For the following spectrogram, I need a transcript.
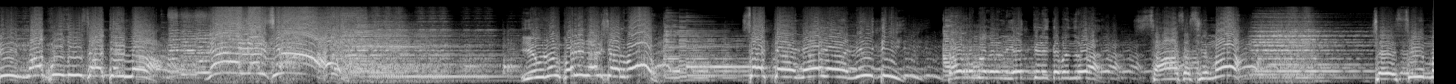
ನಿಮ್ಮ ಅಪ್ಪನಿಗೂ ಸಾಧ್ಯ ಇಲ್ಲ. ಇವನು ಬರೀ ನರ್ಷ ಅಲ್ವಾ? ಸತ್ಯ, ನ್ಯಾಯ, ನೀತಿ, ಧರ್ಮಗಳನ್ನು ಎತ್ತಿಳಿಕೆ ಬಂದಿರುವ ಸಾಹಸ ಸಿಂಹ. ಜಯ ಸಿಂಹ.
